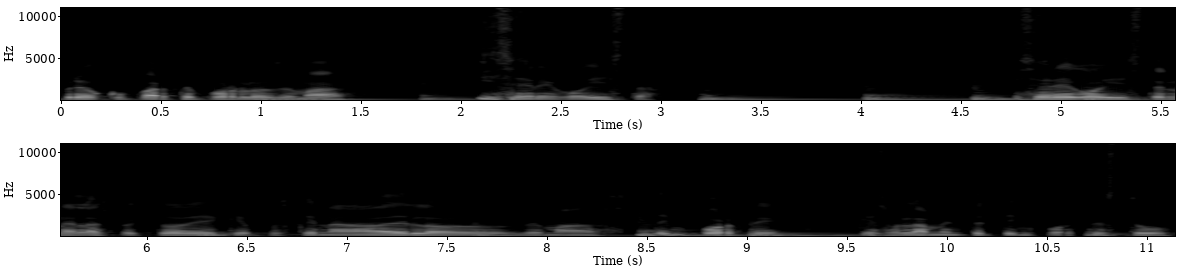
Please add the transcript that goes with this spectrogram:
preocuparte por los demás y ser egoísta. Ser egoísta en el aspecto de que pues que nada de los demás te importe, que solamente te importes tú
